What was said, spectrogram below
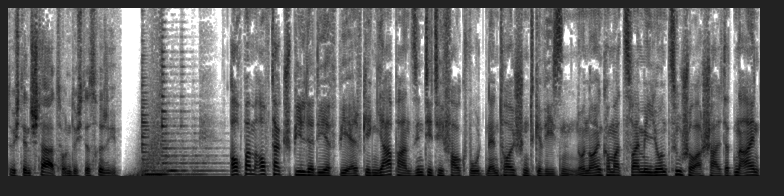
durch den Staat und durch das Regime. Auch beim Auftaktspiel der DFB 11 gegen Japan sind die TV-Quoten enttäuschend gewesen. Nur 9,2 Millionen Zuschauer schalteten ein.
